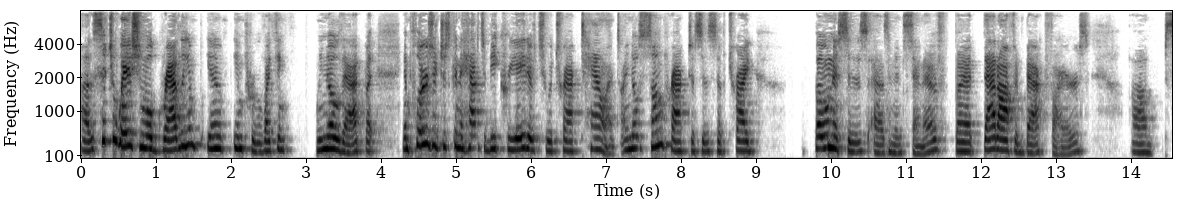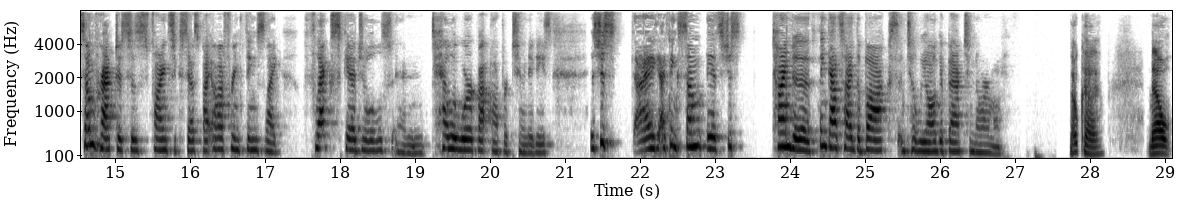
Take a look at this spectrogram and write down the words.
Uh, the situation will gradually Im improve. I think we know that, but employers are just going to have to be creative to attract talent. I know some practices have tried bonuses as an incentive, but that often backfires. Um, some practices find success by offering things like flex schedules and telework opportunities. It's just, I, I think some, it's just time to think outside the box until we all get back to normal. Okay. Now,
